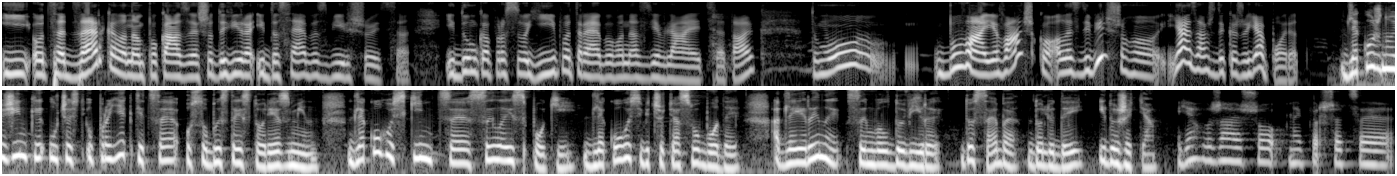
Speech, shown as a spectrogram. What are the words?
І оце дзеркало нам показує, що довіра і до себе збільшується, і думка про свої потреби вона з'являється. Так? Тому буває важко, але здебільшого я завжди кажу, я поряд. Для кожної жінки участь у проєкті це особиста історія змін. Для когось кінь це сила і спокій, для когось відчуття свободи. А для Ірини символ довіри до себе, до людей і до життя. Я вважаю, що найперше це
